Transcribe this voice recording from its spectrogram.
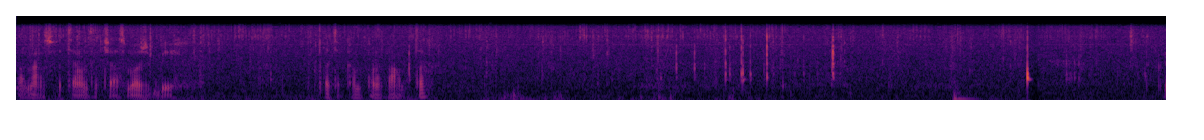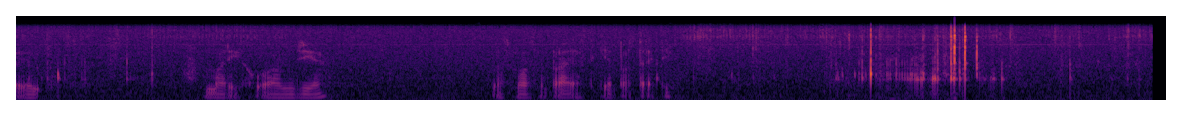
Поне светлната част, може би пътя към програмата. Тук е един Марихуанджия. Аз може да направя такива портрети.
